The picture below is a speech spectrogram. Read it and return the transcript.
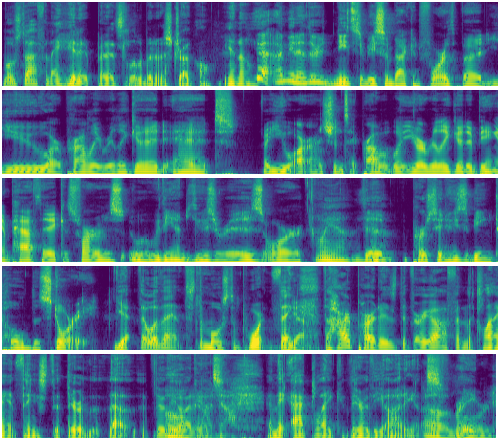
most often i hit it but it's a little bit of a struggle you know Yeah, I mean, there needs to be some back and forth, but you are probably really good at, you are, I shouldn't say probably, you are really good at being empathic as far as who the end user is or oh yeah the yeah. person who's being told the story. Yeah, well, that's the most important thing. Yeah. The hard part is that very often the client thinks that they're the, that they're the Oh, audience, God, no. and they act like they're the audience. Oh, right? Lord.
